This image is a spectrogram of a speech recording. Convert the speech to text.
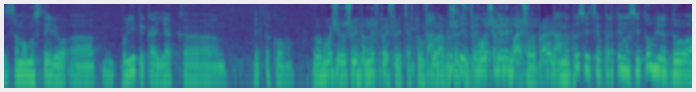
самому стилю політика як, як такого. Ви побачили, що він там не вписується в ту, в ту раду. Що це такого, що ми не бачили, правильно? Так, не вписується в картину світогляду е,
